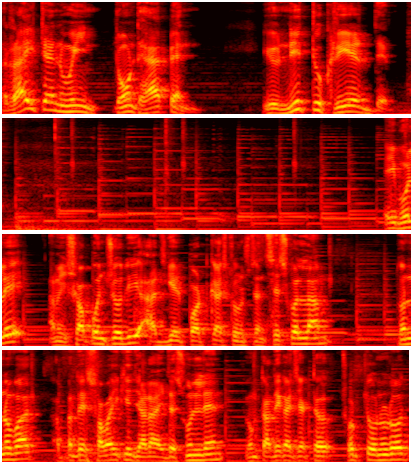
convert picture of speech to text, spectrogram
right and win don't happen you need to create them এই বলে আমি স্বপন চৌধুরী আজকের পডকাস্ট অনুষ্ঠান শেষ করলাম। ধন্যবাদ আপনাদের সবাইকে যারা এটা শুনলেন এবং তাদের কাছে একটা ছোট্ট অনুরোধ,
